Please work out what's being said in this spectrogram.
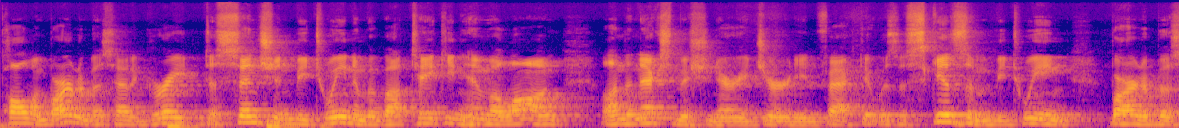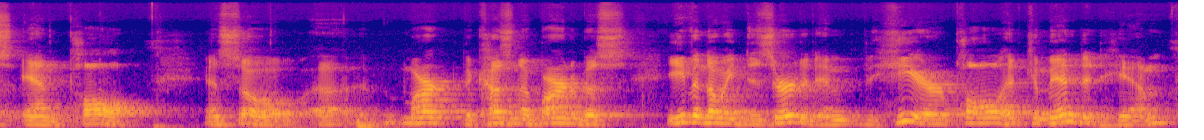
Paul and Barnabas, had a great dissension between them about taking him along on the next missionary journey. In fact, it was a schism between Barnabas and Paul. And so, uh, Mark, the cousin of Barnabas, even though he deserted him, here Paul had commended him,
